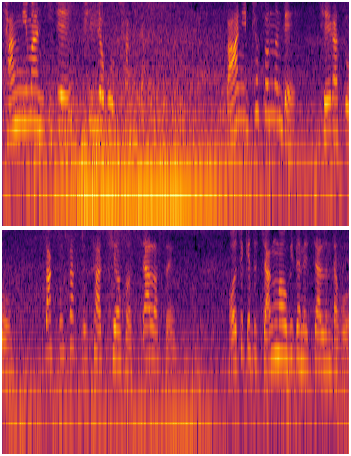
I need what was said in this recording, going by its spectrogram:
장미만 이제 피려고 합니다. 많이 폈었는데 제가 또 싹둑싹둑 다 지어서 잘랐어요. 어저께도 장마 오기 전에 자른다고.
